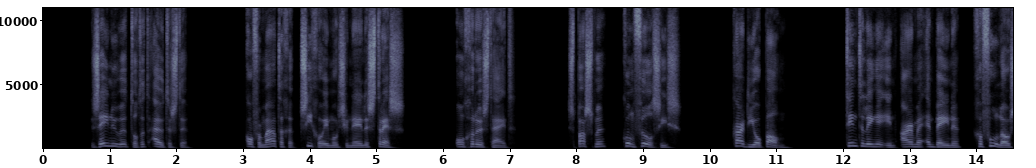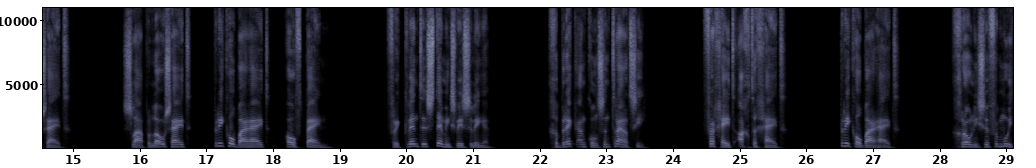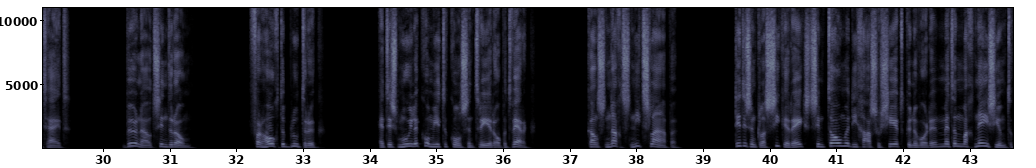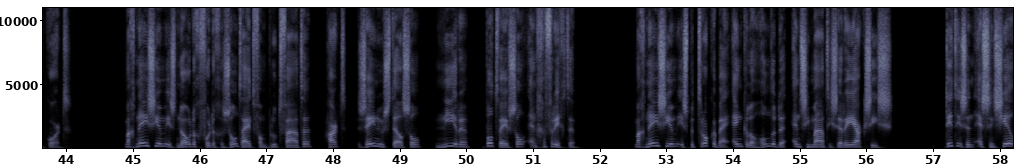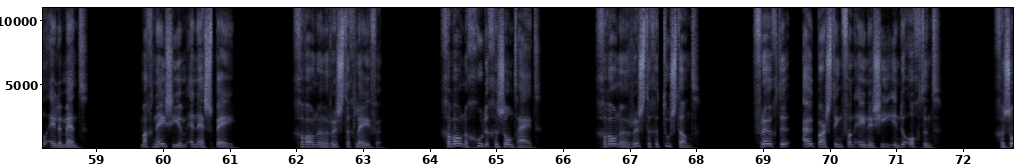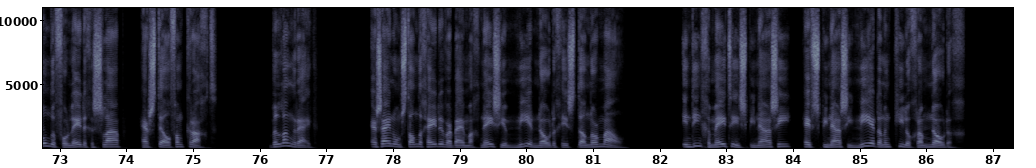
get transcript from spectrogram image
Zenuwen tot het uiterste. Overmatige psycho-emotionele stress. Ongerustheid. Spasme, convulsies. Cardiopalm. Tintelingen in armen en benen, gevoelloosheid. Slapeloosheid, prikkelbaarheid, hoofdpijn. Frequente stemmingswisselingen. Gebrek aan concentratie. Vergeetachtigheid. Prikkelbaarheid. Chronische vermoeidheid. Burn-out syndroom. Verhoogde bloeddruk. Het is moeilijk om je te concentreren op het werk. Kans nachts niet slapen. Dit is een klassieke reeks symptomen die geassocieerd kunnen worden met een magnesiumtekort. Magnesium is nodig voor de gezondheid van bloedvaten, hart, zenuwstelsel, nieren, botweefsel en gewrichten. Magnesium is betrokken bij enkele honderden enzymatische reacties. Dit is een essentieel element. Magnesium NSP. Gewoon een rustig leven. Gewoon een goede gezondheid. Gewoon een rustige toestand. Vreugde, uitbarsting van energie in de ochtend. Gezonde volledige slaap, herstel van kracht. Belangrijk. Er zijn omstandigheden waarbij magnesium meer nodig is dan normaal. Indien gemeten in spinazie, heeft spinazie meer dan een kilogram nodig.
